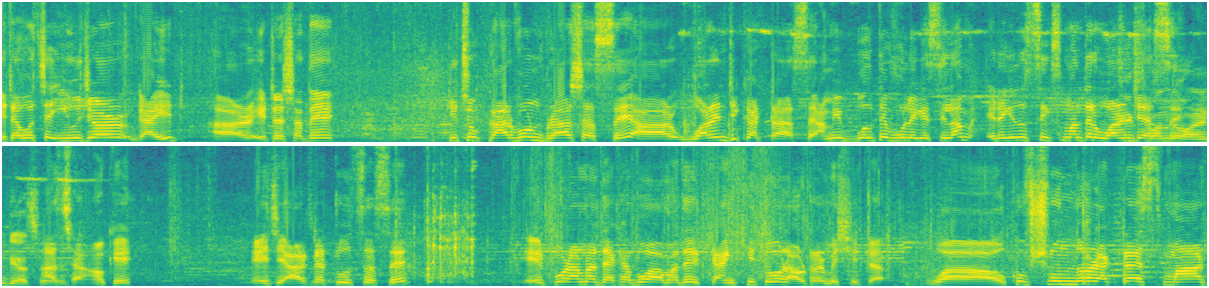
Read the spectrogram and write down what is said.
এটা হচ্ছে ইউজার গাইড আর এটার সাথে কিছু কার্বন ব্রাশ আছে আর ওয়ারেন্টি কার্ডটা আছে। আমি বলতে ভুলে গেছিলাম এটা কিন্তু সিক্স মান্থের ওয়ারেন্টি আছে। warranty আছে, আচ্ছা ওকে এই যে আরেকটা টুলস আছে। এরপর আমরা দেখাবো আমাদের কাঙ্ক্ষিত রাউটার মেশিনটা ওয়াও খুব সুন্দর একটা স্মার্ট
